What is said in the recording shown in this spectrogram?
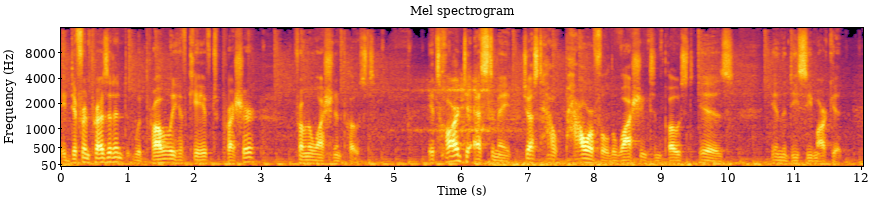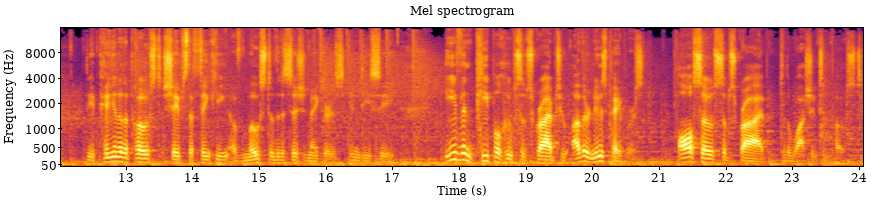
A different president would probably have caved to pressure from the Washington Post. It's hard to estimate just how powerful the Washington Post is in the DC market. The opinion of the Post shapes the thinking of most of the decision makers in DC. Even people who subscribe to other newspapers also subscribe to the Washington Post.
